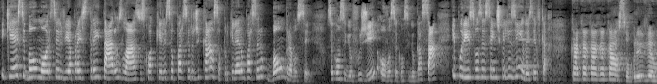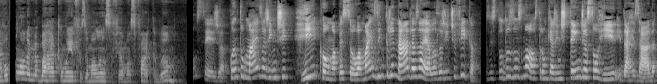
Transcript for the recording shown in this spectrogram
e que esse bom humor servia para estreitar os laços com aquele seu parceiro de caça, porque ele era um parceiro bom para você. Você conseguiu fugir ou você conseguiu caçar e por isso você se sente felizinho, daí você fica kkkk, sobrevivemos. Vamos lá na minha barraca amanhã fazer uma lança, afiar umas facas, vamos? Ou seja, quanto mais a gente ri com uma pessoa, mais inclinadas a elas a gente fica. Os estudos nos mostram que a gente tende a sorrir e dar risada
